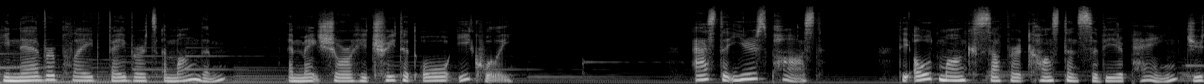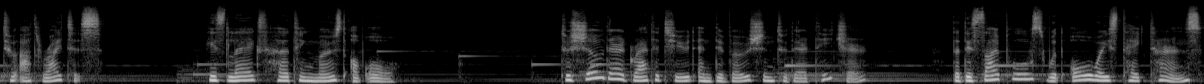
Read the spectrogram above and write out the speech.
He never played favorites among them and made sure he treated all equally. As the years passed, the old monk suffered constant severe pain due to arthritis, his legs hurting most of all. To show their gratitude and devotion to their teacher, the disciples would always take turns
